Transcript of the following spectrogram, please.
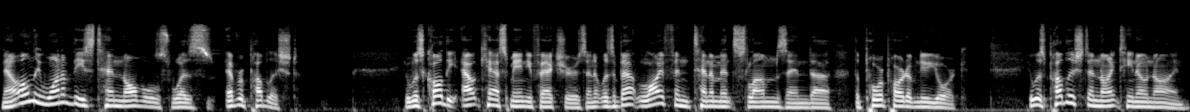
Now, only one of these 10 novels was ever published. It was called The Outcast Manufacturers, and it was about life in tenement slums and uh, the poor part of New York. It was published in 1909.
